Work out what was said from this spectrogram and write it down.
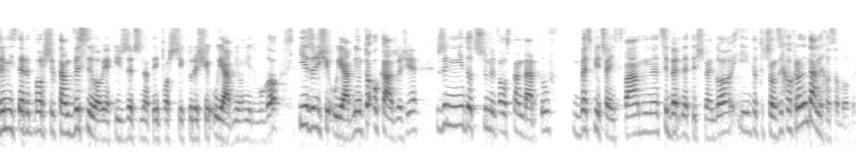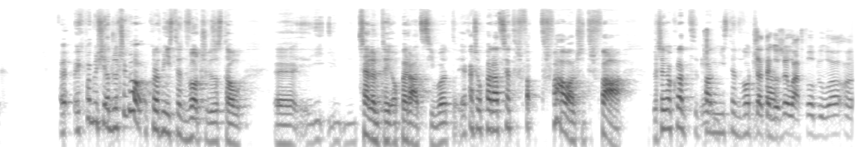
że minister Dworczyk tam wysyłał jakieś rzeczy na tej poczcie, które się ujawnią niedługo i jeżeli się ujawnią, to okaże się, że nie dotrzymywał standardów bezpieczeństwa cybernetycznego i dotyczących ochrony danych osobowych. Jak pan myśli, a dlaczego akurat minister Dworczyk został e, celem tej operacji? Bo jakaś operacja trwa, trwała czy trwa. Dlaczego akurat pan minister Dworczyk... Dlatego, że łatwo było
